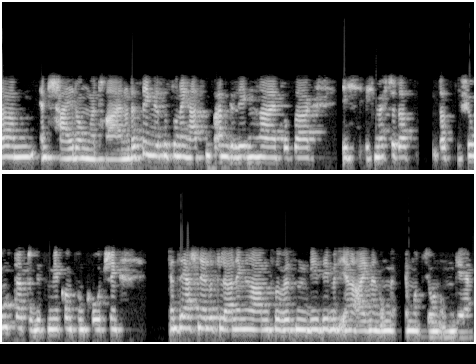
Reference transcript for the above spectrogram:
ähm, Entscheidung mit rein. Und deswegen ist es so eine Herzensangelegenheit, zu sagen, ich, ich möchte, dass, dass die Führungskräfte, die zu mir kommen zum Coaching, ein sehr schnelles Learning haben, zu wissen, wie sie mit ihren eigenen um Emotionen umgehen.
